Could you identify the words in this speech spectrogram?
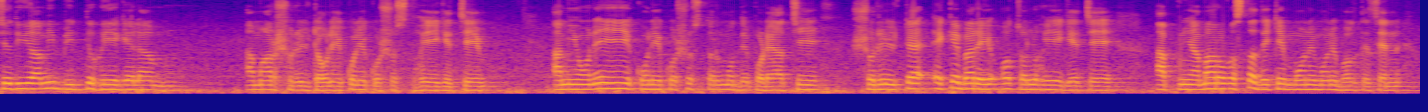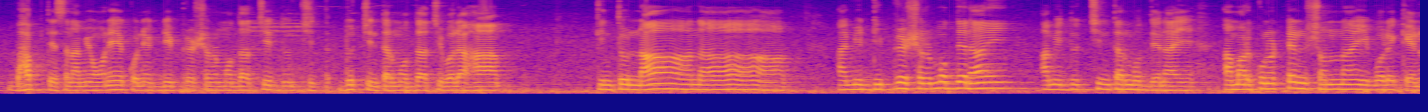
যদিও আমি বৃদ্ধ হয়ে গেলাম, আমার শরীরটা অনেক অনেক অসুস্থ হয়ে গেছে আমি অনেক অনেক অসুস্থর মধ্যে পড়ে আছি। শরীরটা একেবারে অচল হয়ে গেছে। আপনি আমার অবস্থা দেখে মনে মনে বলতেছেন, ভাবতেছেন, আমি অনেক অনেক ডিপ্রেশনের মধ্যে আছি, দুশ্চিন্তা, দুশ্চিন্তার মধ্যে আছি বলে হ্যাঁ। কিন্তু না না, আমি ডিপ্রেশনের মধ্যে নাই, আমি দুশ্চিন্তার মধ্যে নাই। আমার কোনো টেনশন নাই বলে কেন?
